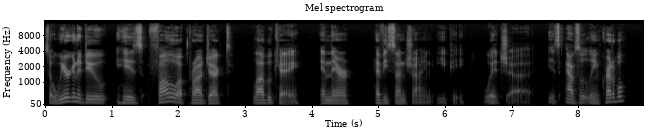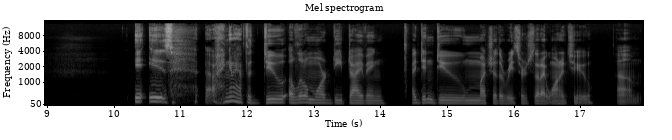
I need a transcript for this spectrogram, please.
So we're going to do his follow up project, La Bouquet, in their Heavy Sunshine EP, which uh, is absolutely incredible. It is, I'm going to have to do a little more deep diving. I didn't do much of the research that I wanted to um,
